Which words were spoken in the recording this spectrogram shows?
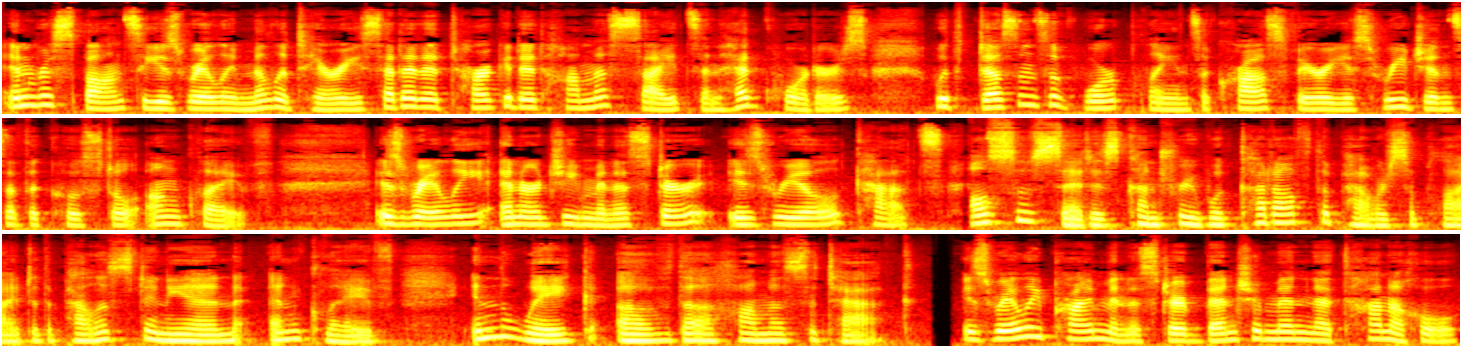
In response, the Israeli military said it had targeted Hamas sites and headquarters with dozens of warplanes across various regions of the coastal enclave. Israeli Energy Minister Israel Katz also said his country would cut off the power supply to the Palestinian enclave in the wake of the Hamas attack. Israeli Prime Minister Benjamin Netanyahu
